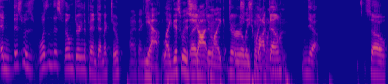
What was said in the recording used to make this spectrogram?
And this was wasn't this filmed during the pandemic too? I think so. Yeah, like this was Like, shot dur- in like during early sh- 2021. Yeah. So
